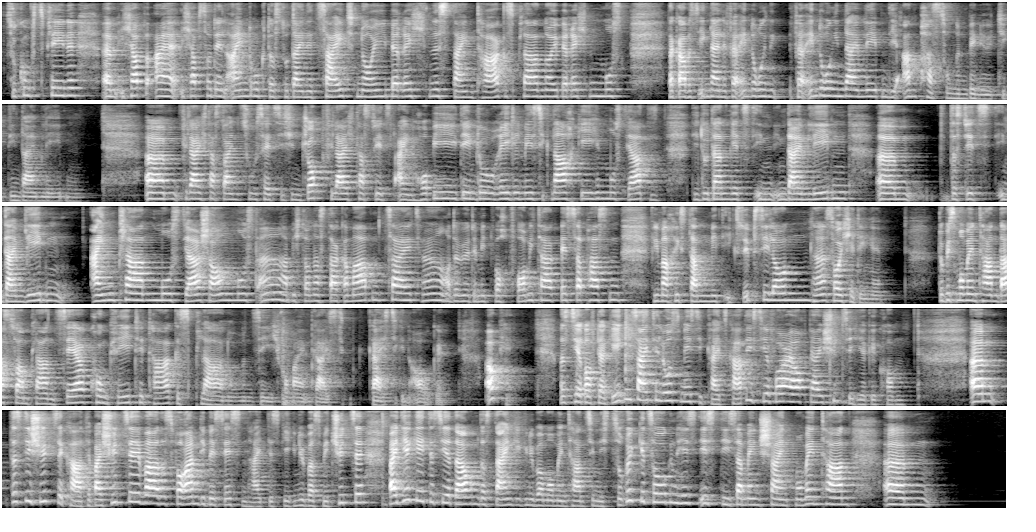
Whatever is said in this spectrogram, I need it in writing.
Zukunftspläne. Ähm, ich habe äh, ich hab so den Eindruck, dass du deine Zeit neu berechnest, deinen Tagesplan neu berechnen musst. Da gab es irgendeine Veränderung, Veränderung in deinem Leben, die Anpassungen benötigt in deinem Leben. Ähm, vielleicht hast du einen zusätzlichen Job, vielleicht hast du jetzt ein Hobby, dem du regelmäßig nachgehen musst, ja, die, die du dann jetzt in, in deinem Leben, ähm, dass du jetzt in deinem Leben einplanen musst, ja, schauen musst, ah, habe ich Donnerstag am Abend Zeit ah, oder würde Mittwochvormittag besser passen, wie mache ich es dann mit XY, ah, solche Dinge. Du bist momentan das so am Plan. Sehr konkrete Tagesplanungen sehe ich vor meinem Geist, geistigen Auge. Okay. Was ist hier auf der Gegenseite los? Mäßigkeitskarte ist hier vorher auch bei Schütze hier gekommen. Ähm, das ist die Schütze-Karte. Bei Schütze war das vor allem die Besessenheit des Gegenübers mit Schütze. Bei dir geht es hier darum, dass dein Gegenüber momentan ziemlich zurückgezogen ist. ist. Dieser Mensch scheint momentan ähm,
